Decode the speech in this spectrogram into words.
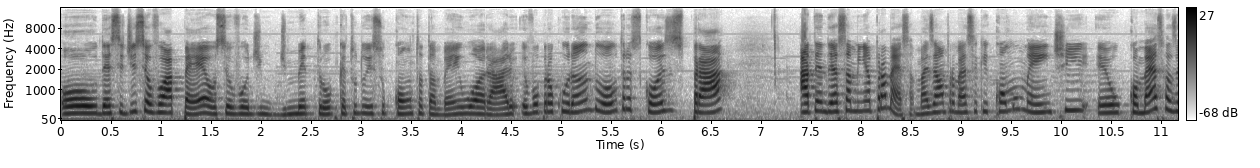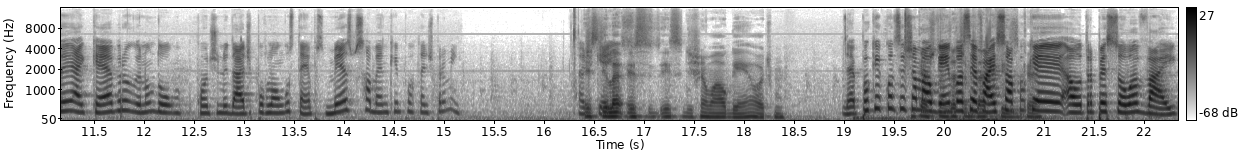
ou decidir se eu vou a pé ou se eu vou de, de metrô, porque tudo isso conta também, o horário. Eu vou procurando outras coisas pra atender essa minha promessa. Mas é uma promessa que comumente eu começo a fazer, aí quebro, eu não dou continuidade por longos tempos, mesmo sabendo que é importante pra mim. Esse, que é esse, esse de chamar alguém é ótimo. Né? Porque quando você chama alguém, você vai só física. porque a outra pessoa vai.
